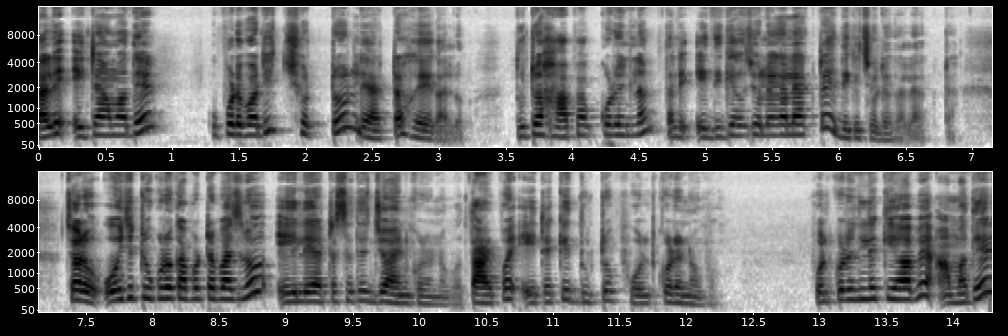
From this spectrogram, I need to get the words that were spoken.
তাহলে এটা আমাদের উপরে বাড়ির ছোট্ট লেয়ারটা হয়ে গেল। দুটো হাফ হাফ করে নিলাম, তাহলে এদিকেও চলে গেল একটা, এদিকে চলে গেল একটা। চলো, ওই যে টুকরো কাপড়টা বাজলো, এই লেয়ারটার সাথে জয়েন করে নেব। তারপর এটাকে দুটো ফোল্ড করে নেব। ফোল্ড করে নিলে কী হবে? আমাদের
